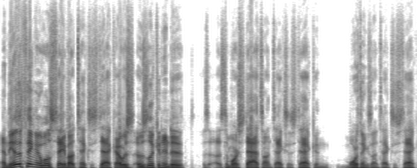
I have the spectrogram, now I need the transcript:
and the other thing I will say about Texas Tech, I was I was looking into some more stats on Texas Tech and more things on Texas Tech.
